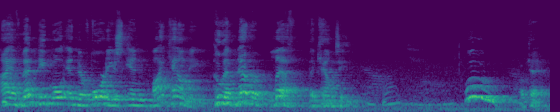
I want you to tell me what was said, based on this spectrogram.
I have met people in their 40s in my county who have never left the county. Woo! Okay.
